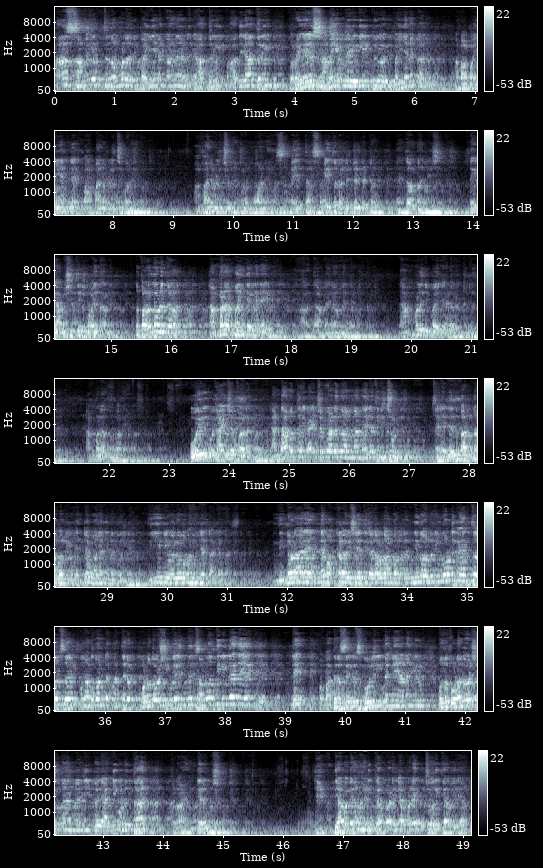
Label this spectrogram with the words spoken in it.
ആ സമയത്ത് നമ്മൾ ഒരു പയ്യനെ കാണുകയാണ്. രാത്രി പാതിരാത്രി കുറെ സമയം വൈകിയിട്ട് ഒരു പയ്യനെ കാണുകയാണ്. അപ്പൊ ആ പയ്യന്റെ പാപ്പാനെ വിളിച്ചു പറയും. പാപ്പാനെ വിളിച്ചു നമ്മുടെ മോനെ ഈ സമയത്ത് ആ സമയത്ത് കണ്ടിട്ടുണ്ട് കേട്ടോ എന്താന്ന് അന്വേഷിക്കണം. എന്തെങ്കിലും ആവശ്യത്തിന് പോയതാണ്. പറഞ്ഞു കൊടുക്കണം. നമ്മളെ പൈതെങ്ങനെ അത് അവനോ അവന്റെ മക്കളും. നമ്മളിനി അതിൽ ഇടപെട്ടിട്ടുണ്ട്. നമ്മളതൊന്നും പറയാം ഒരു കാഴ്ചപ്പാടങ്ങൾ രണ്ടാമത്തെ ഒരു കാഴ്ചപ്പാട് എന്ന് പറഞ്ഞാൽ നേരെ തിരിച്ചുണ്ട്. ചിലരത് പറഞ്ഞ പറയും എന്റെ മോൻ അങ്ങനെയൊന്നുമില്ല നീ ഇനി ഓരോന്ന് പറഞ്ഞിട്ടാക്കണ്ട നിന്നോടാരെ എന്റെ മക്കളെ വിഷയത്തിൽ ഇടപെടാൻ പറഞ്ഞത്? നീ പറഞ്ഞ് ഇങ്ങോട്ട് കയറി സംസാരിക്കും. അതുകൊണ്ട് അത്തരം ഗുണദോഷിക്കൽ ഇന്ന് സമൂഹത്തിൽ ഇല്ലാതെയാക്കി അല്ലേ? ഇപ്പൊ മദ്രസയിൽ സ്കൂളിൽ തന്നെയാണെങ്കിലും ഒന്ന് ഗുണദോഷിക്കാൻ വേണ്ടിയിട്ട് ഒരു അടി കൊടുത്താൽ ഭയങ്കര പ്രശ്നമാണ്. അധ്യാപകനെ അടിക്കാൻ പാടില്ല. അപ്പോഴേക്ക് ചോദിക്കാൻ വരികയാണ്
